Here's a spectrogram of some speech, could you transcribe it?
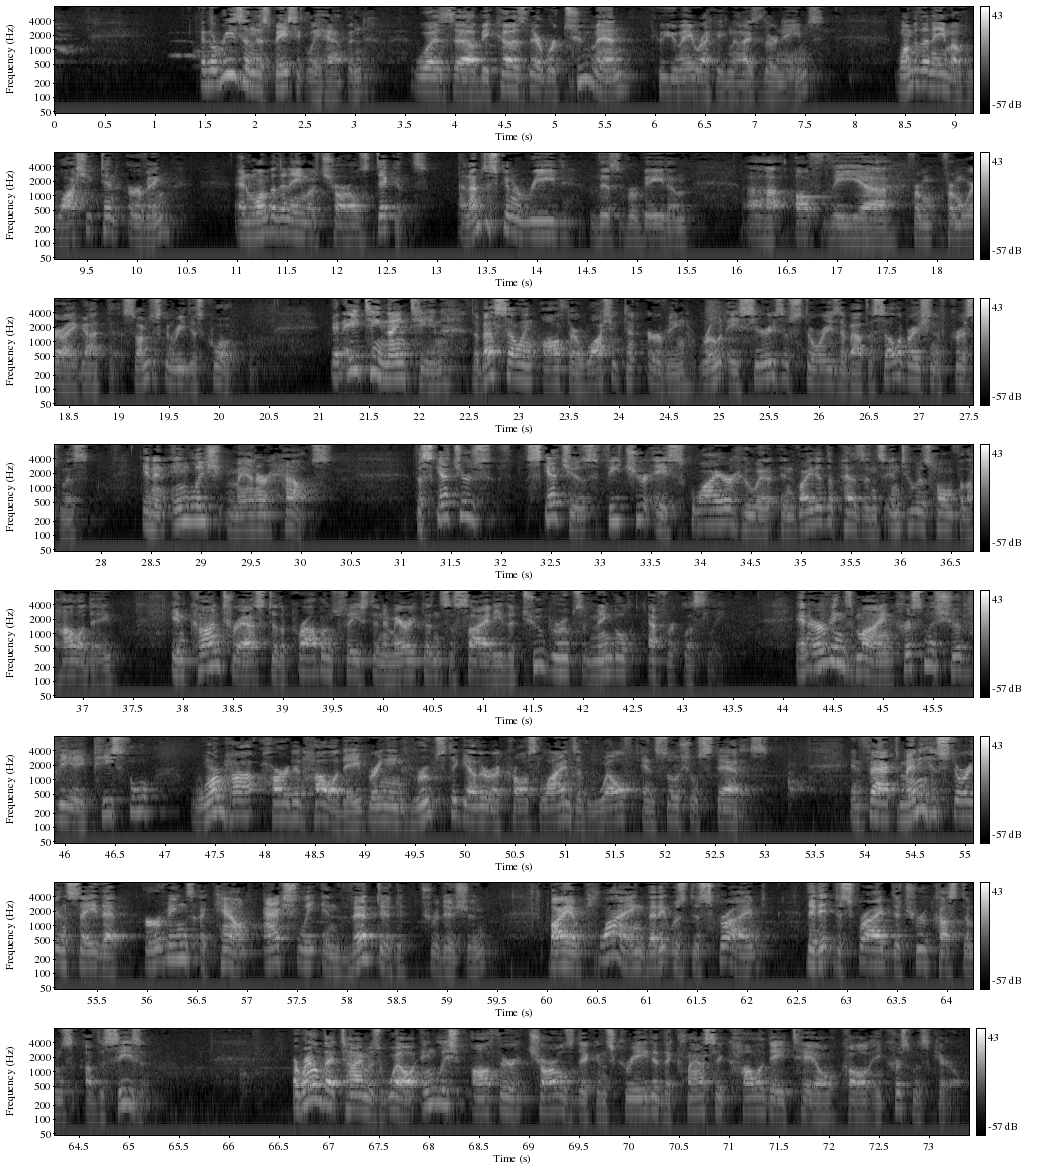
And the reason this basically happened was uh, because there were two men who you may recognize their names. One by the name of Washington Irving and one by the name of Charles Dickens. And I'm just going to read this verbatim uh, off the uh, from from where I got this. So I'm just going to read this quote. In 1819, the best-selling author Washington Irving wrote a series of stories about the celebration of Christmas in an English manor house. The sketches sketches feature a squire who invited the peasants into his home for the holiday. In contrast to the problems faced in American society, the two groups mingled effortlessly. In Irving's mind, Christmas should be a peaceful, warm-hearted holiday bringing groups together across lines of wealth and social status. In fact, many historians say that Irving's account actually invented tradition by implying that it was described, that it described the true customs of the season. Around that time as well, English author Charles Dickens created the classic holiday tale called A Christmas Carol.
